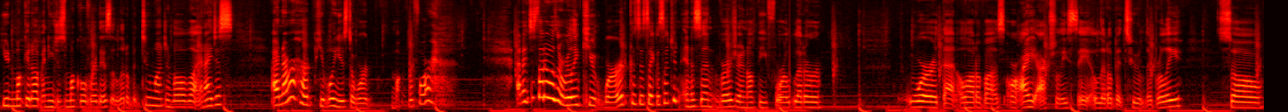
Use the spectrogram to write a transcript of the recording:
you'd muck it up and you just muck over this a little bit too much and blah blah blah. And I just, I've never heard people use the word muck before. and I just thought it was a really cute word because it's like a, such an innocent version of the four letter word that a lot of us, or I actually say a little bit too liberally. So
